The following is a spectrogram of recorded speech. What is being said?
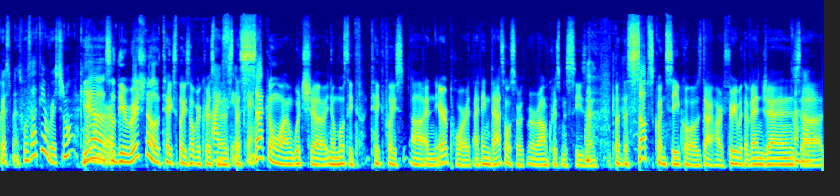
Christmas. Was that the original? Yeah, remember. so the original takes place over Christmas. see, the okay. second one, which uh, you know mostly t- takes place uh, at an airport, I think that's also around Christmas season. but the subsequent sequel sequels, Die Hard Three with a Vengeance. Uh-huh. uh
